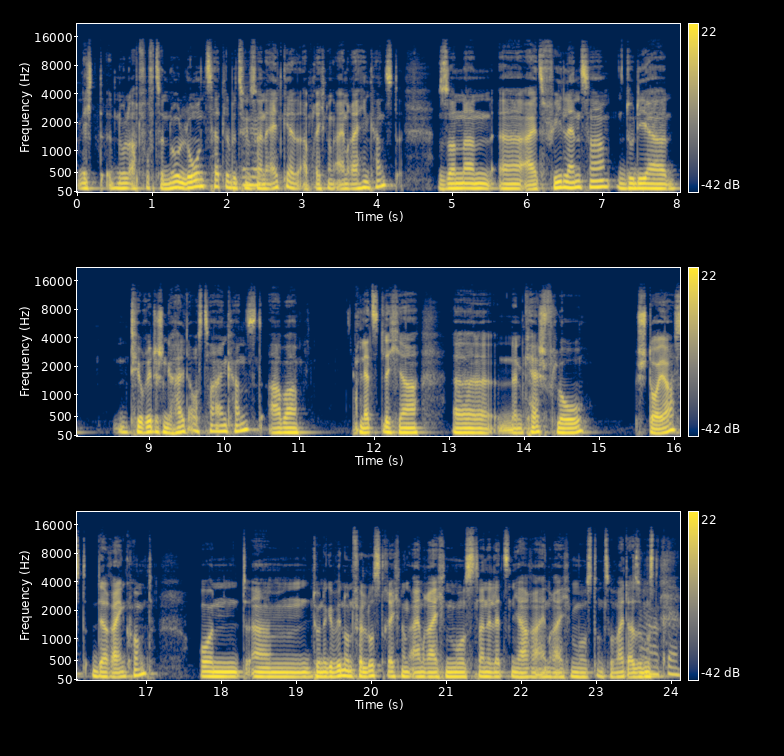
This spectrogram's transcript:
nicht 0815 nur Lohnzettel beziehungsweise mhm. eine Entgeltabrechnung einreichen kannst, sondern äh, als Freelancer du dir theoretischen Gehalt auszahlen kannst, aber letztlich ja äh, einen Cashflow steuerst, der reinkommt und ähm, du eine Gewinn- und Verlustrechnung einreichen musst, deine letzten Jahre einreichen musst und so weiter. Also ah, musst, okay.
